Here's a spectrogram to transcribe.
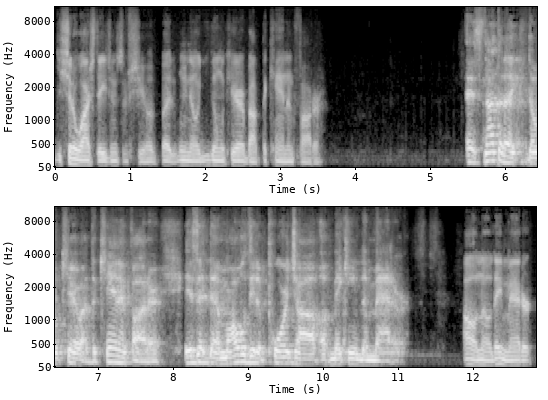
You should have watched Agents of S.H.I.E.L.D., but we know you don't care about the cannon fodder. It's not that I don't care about the cannon fodder. Is that that Marvel did a poor job of making them matter. Oh, no, they matter.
